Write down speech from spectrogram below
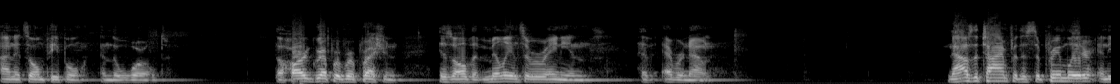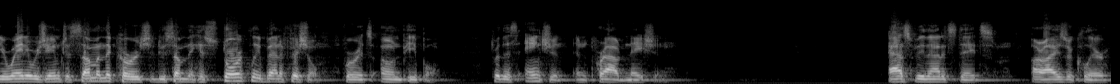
on its own people and the world. The hard grip of repression is all that millions of Iranians have ever known. Now's the time for the supreme leader and the Iranian regime to summon the courage to do something historically beneficial for its own people, for this ancient and proud nation. As for the United States, our eyes are clear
